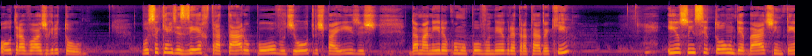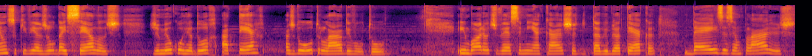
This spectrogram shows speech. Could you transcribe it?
Outra voz gritou: você quer dizer tratar o povo de outros países da maneira como o povo negro é tratado aqui? Isso incitou um debate intenso que viajou das celas de meu corredor até as do outro lado e voltou. Embora eu tivesse minha caixa da biblioteca dez exemplares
